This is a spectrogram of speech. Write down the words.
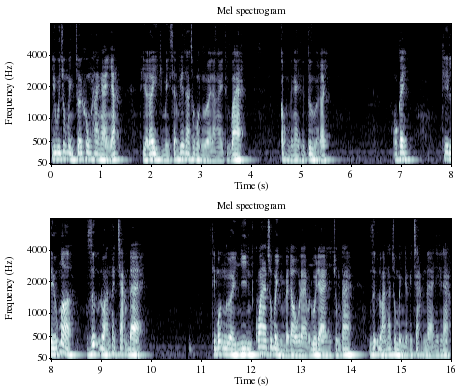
Lưu ý cho mình chơi không hai ngày nhá. Thì ở đây thì mình sẽ viết ra cho mọi người là ngày thứ ba cộng với ngày thứ tư ở đây. Ok. Thì nếu mà dự đoán phải chạm đề thì mọi người nhìn qua cho mình về đầu đề và đuôi đề thì chúng ta dự đoán ra cho mình được cái chạm đề như thế nào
